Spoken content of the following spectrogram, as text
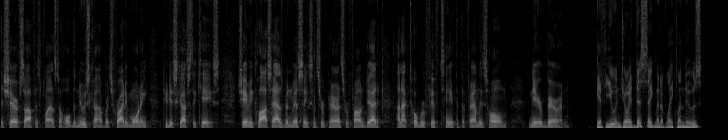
The sheriff's office plans to hold the news conference Friday morning to discuss the case. Jayme Closs has been missing since her parents were found dead on October 15th at the family's home near Barron. If you enjoyed this segment of Lakeland News,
